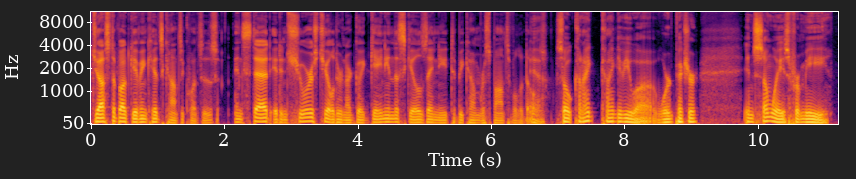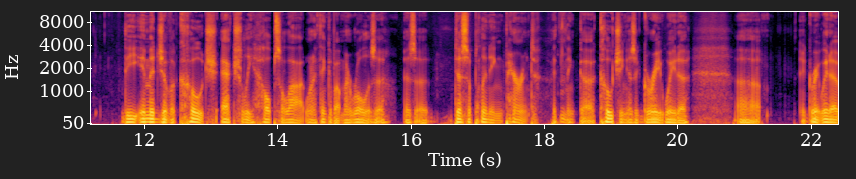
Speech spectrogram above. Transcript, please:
just about giving kids consequences. Instead, it ensures children are gaining the skills they need to become responsible adults. Yeah. So can I can I give you a word picture? In some ways, for me, the image of a coach actually helps a lot when I think about my role as a as a disciplining parent. I Hmm. think uh, coaching is a great way to. Uh, a great way to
